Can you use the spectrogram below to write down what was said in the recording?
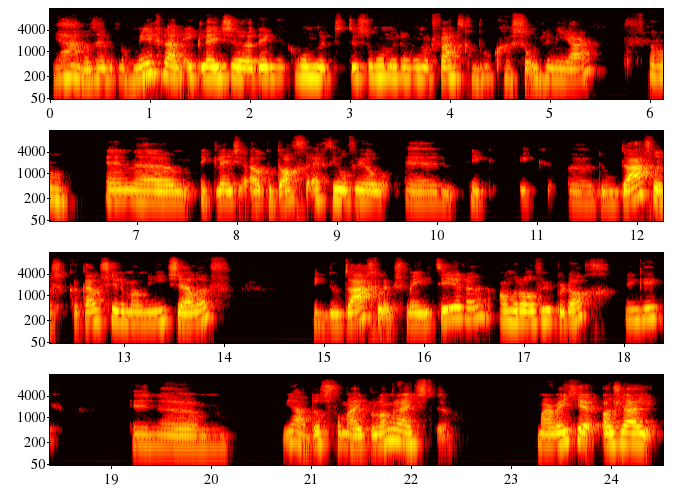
Ja, wat heb ik nog meer gedaan? Ik lees uh, denk ik 100, tussen de 100 en 150 boeken soms in een jaar. Oh. En uh, ik lees elke dag echt heel veel. En ik, ik uh, doe dagelijks cacao-ceremonie zelf. Ik doe dagelijks mediteren, anderhalf uur per dag, denk ik. En um, ja, dat is voor mij het belangrijkste. Maar weet je, als jij,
